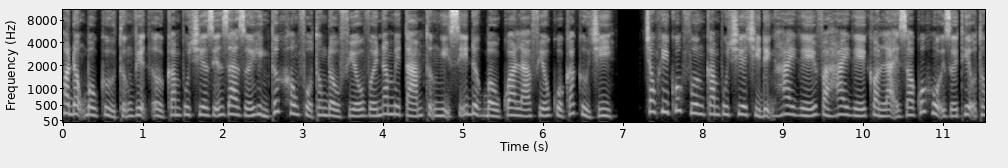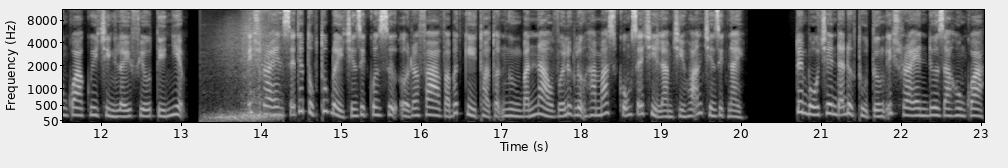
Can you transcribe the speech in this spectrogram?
Hoạt động bầu cử thượng viện ở Campuchia diễn ra dưới hình thức không phổ thông đầu phiếu với 58 thượng nghị sĩ được bầu qua lá phiếu của các cử tri. Trong khi quốc vương Campuchia chỉ định hai ghế và hai ghế còn lại do quốc hội giới thiệu thông qua quy trình lấy phiếu tín nhiệm. Israel sẽ tiếp tục thúc đẩy chiến dịch quân sự ở Rafah và bất kỳ thỏa thuận ngừng bắn nào với lực lượng Hamas cũng sẽ chỉ làm trì hoãn chiến dịch này. Tuyên bố trên đã được Thủ tướng Israel đưa ra hôm qua,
